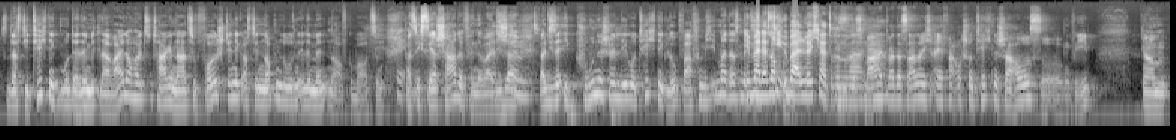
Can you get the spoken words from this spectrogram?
sodass die Technikmodelle mittlerweile heutzutage nahezu vollständig aus den noppenlosen Elementen aufgebaut sind. Was ich sehr schade finde, weil, dieser, weil dieser ikonische Lego-Technik-Look war für mich immer das mit immer, dass die überall Löcher drin waren. Das war halt, weil das sah dadurch einfach auch schon technischer aus, so irgendwie. Ähm,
